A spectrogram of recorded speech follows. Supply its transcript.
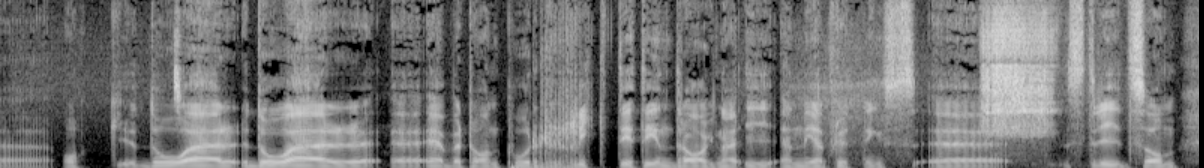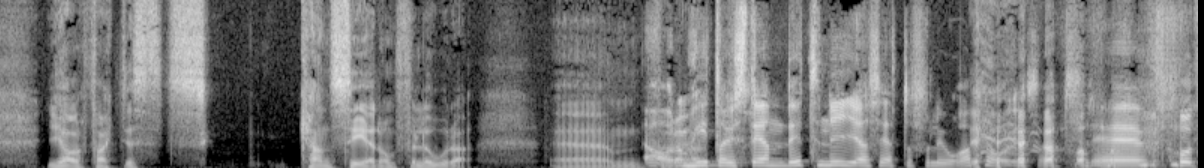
Eh, och då är, då är eh, Everton på riktigt indragna i en nedflyttningsstrid eh, som jag faktiskt kan se dem förlora. Ehm, Ja, de att- hittar ju ständigt nya sätt att förlora på. ju, så att det är, och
